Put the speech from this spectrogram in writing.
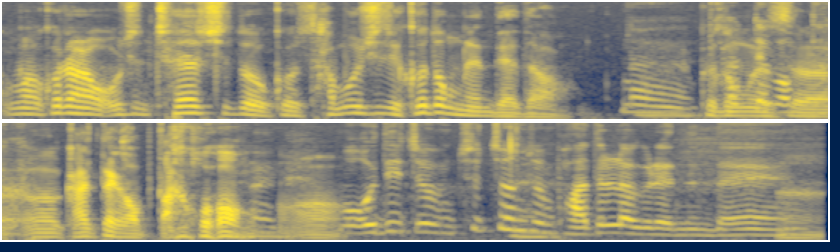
뭐 그러나 오신 최 씨도 그 사무실이 그 동네인데도 네. 그갈 데가 동네에서 없다고. 어, 갈 데가 없다고. 네. 어. 뭐 어디 좀 추천 좀 받으려 그랬는데 어.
